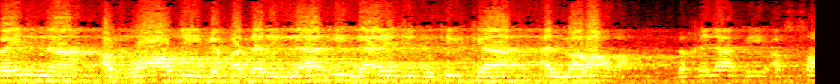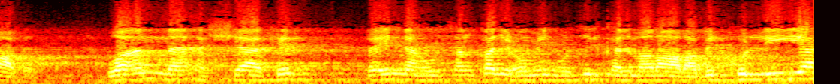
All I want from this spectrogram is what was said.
فإن الراضي بقدر الله لا يجد تلك المرارة بخلاف الصابر. وأما الشاكر فإنه تنقلع منه تلك المرارة بالكلية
